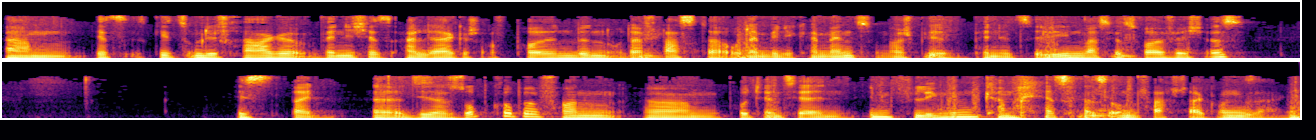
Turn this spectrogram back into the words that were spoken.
Ähm, jetzt geht es um die Frage, wenn ich jetzt allergisch auf Pollen bin oder Pflaster oder Medikament, zum Beispiel Penicillin, was jetzt häufig ist, ist bei äh, dieser Subgruppe von ähm, potenziellen Impflingen, kann man jetzt also im Fachjargon sagen,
